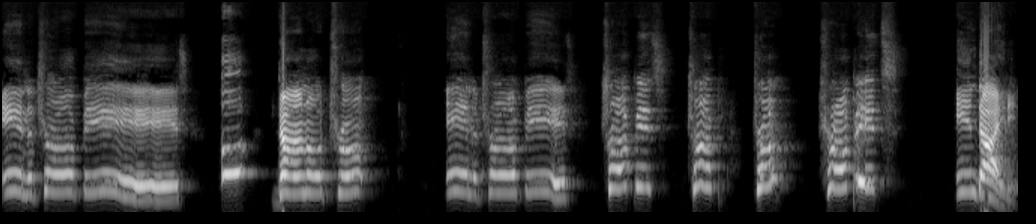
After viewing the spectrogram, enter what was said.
and the trumpets. Ooh, Donald Trump and the trumpets. Trumpets, Trump, Trump, trumpets. Indicted.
